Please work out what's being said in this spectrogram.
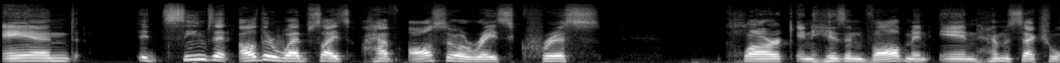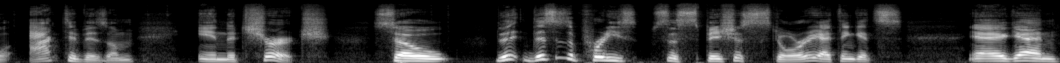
and it seems that other websites have also erased Chris Clark and his involvement in homosexual activism in the church. So th- this is a pretty suspicious story. I think it's yeah, again,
